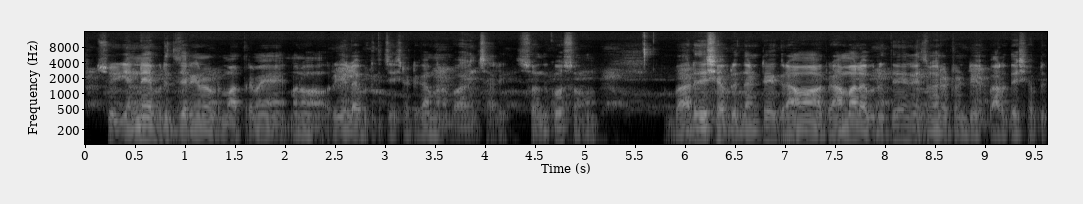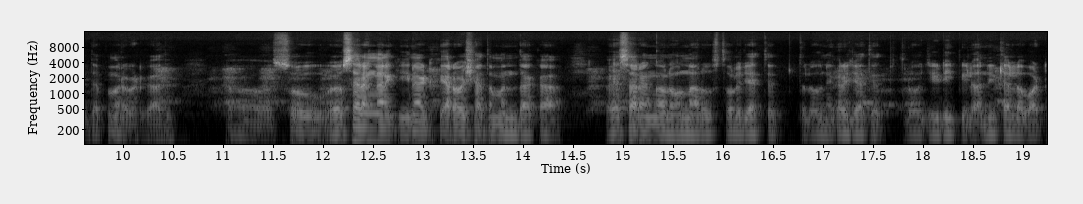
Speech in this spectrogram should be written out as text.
సో ఇవన్నీ అభివృద్ధి జరిగినప్పుడు మాత్రమే మనం రియల్ అభివృద్ధి చేసినట్టుగా మనం భావించాలి. సో అందుకోసం భారతదేశ అభివృద్ధి అంటే గ్రామ గ్రామాల అభివృద్ధి నిజమైనటువంటి భారతదేశ అభివృద్ధి తప్ప మరొకటి కాదు. సో వ్యవసాయ రంగానికి ఈనాటికి అరవై శాతం మంది దాకా వ్యవసాయ రంగంలో ఉన్నారు. స్థూల జాతీయోత్పత్తులు నికర జాతీయోత్పత్తులు జీడిపిలు అన్నిట్లలో పాట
